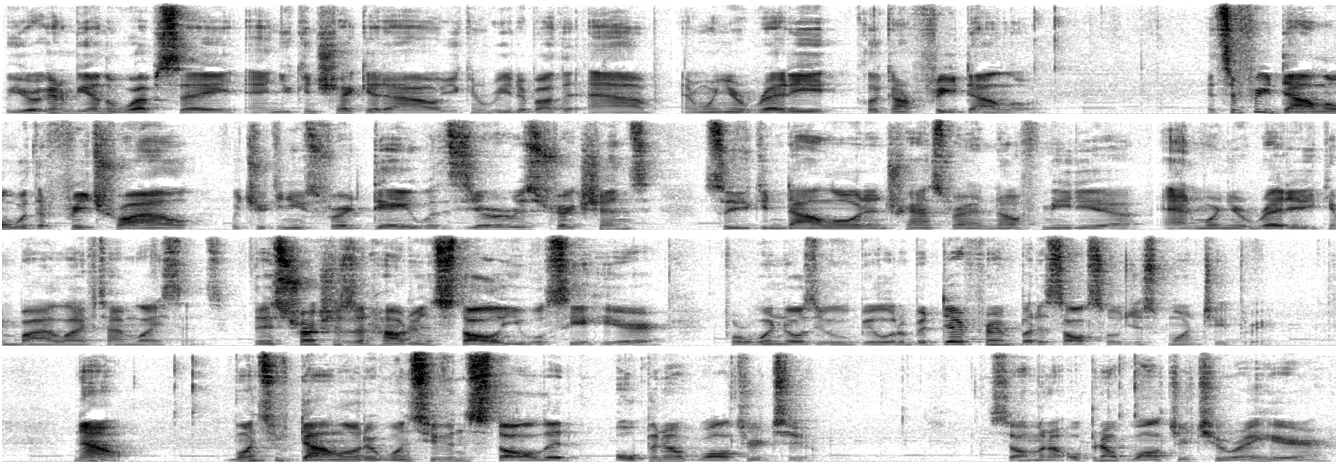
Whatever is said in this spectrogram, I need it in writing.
But you're gonna be on the website and you can check it out. You can read about the app. And when you're ready, click on free download. It's a free download with a free trial, which you can use for a day with zero restrictions so you can download and transfer enough media and when you're ready you can buy a lifetime license. The instructions on how to install it you will see here. For Windows, it will be a little bit different, but it's also just one, two, three. Now, once you've downloaded, once you've installed it, open up WALTR 2. So I'm to open up WALTR 2 right here.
